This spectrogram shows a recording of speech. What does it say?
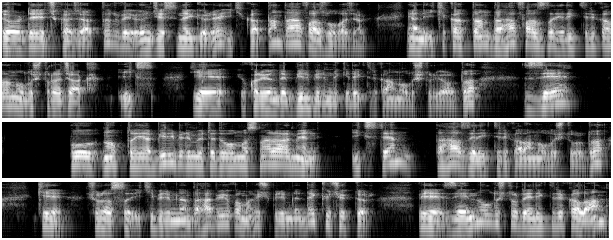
4'e çıkacaktır ve öncesine göre 2 kattan daha fazla olacak. Yani 2 kattan daha fazla elektrik alan oluşturacak x. Y yukarı yönde bir birimlik elektrik alanı oluşturuyordu. Z bu noktaya bir birim ötede olmasına rağmen x'ten daha az elektrik alanı oluşturdu. Ki şurası 2 birimden daha büyük ama 3 birimden de küçüktür. Ve z'nin oluşturduğu elektrik alan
